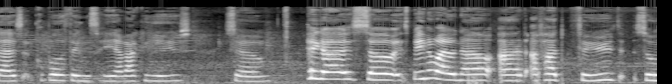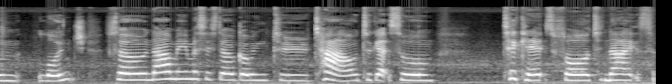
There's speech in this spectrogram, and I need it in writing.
there's a couple of things here I can use. So Hey guys, so it's been a while now and I've had food, some lunch so now me and my sister are going to town to get some tickets for tonight's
